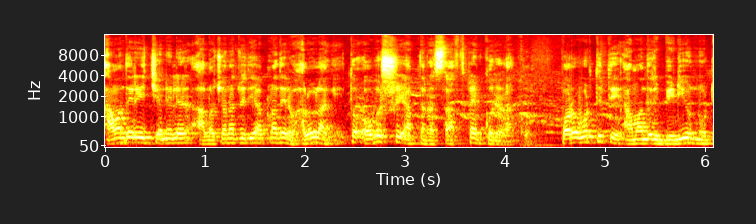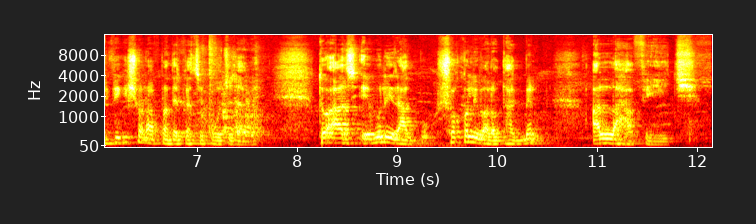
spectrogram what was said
আমাদের এই চ্যানেলের আলোচনা যদি আপনাদের ভালো লাগে, তো অবশ্যই আপনারা সাবস্ক্রাইব করে রাখুন। পরবর্তীতে আমাদের ভিডিও নোটিফিকেশন আপনাদের কাছে পৌঁছে যাবে। তো আজ এ বলেই রাখব। সকলেই ভালো থাকবেন। আল্লাহ হাফিজ।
